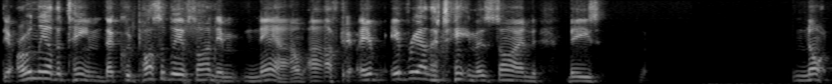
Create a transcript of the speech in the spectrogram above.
the only other team that could possibly have signed him now, after every other team has signed these not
